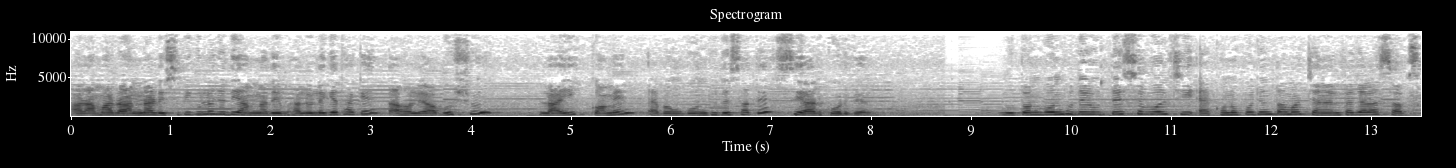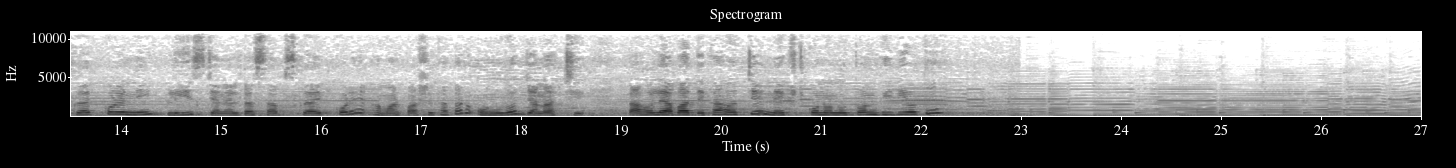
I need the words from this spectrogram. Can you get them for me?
আর আমার রান্নার রেসিপিগুলো যদি আপনাদের ভালো লেগে থাকে, তাহলে অবশ্যই লাইক, কমেন্ট এবং বন্ধুদের সাথে শেয়ার করবেন। নতুন বন্ধুদের উদ্দেশ্যে বলছি, এখনও পর্যন্ত আমার চ্যানেলটা যারা সাবস্ক্রাইব করেননি প্লিজ চ্যানেলটা সাবস্ক্রাইব করে আমার পাশে থাকার অনুরোধ জানাচ্ছি। তাহলে আবার দেখা হচ্ছে নেক্সট কোনো নতুন ভিডিওতে।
